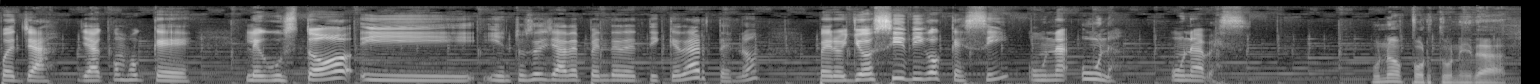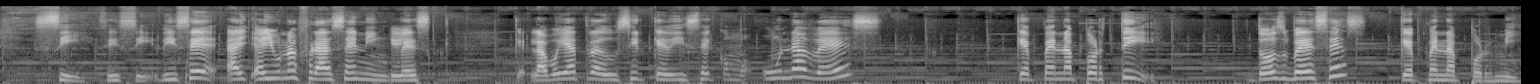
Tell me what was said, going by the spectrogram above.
pues ya, ya como que le gustó y, entonces ya depende de ti quedarte, ¿no? Pero yo sí digo que sí, una, una, una vez. Una oportunidad. Sí, sí, sí. Dice, hay, hay una frase en inglés que la voy a traducir que dice como una vez qué pena por ti. Dos veces, qué pena por mí,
